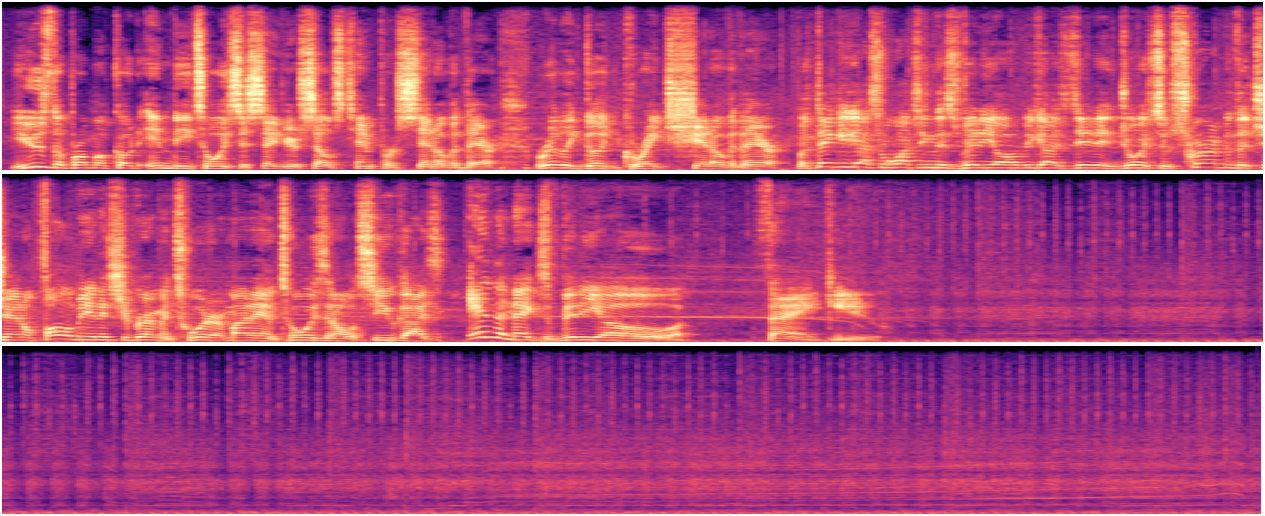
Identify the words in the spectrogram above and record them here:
Use the promo code MDTOYS to save yourselves 10% over there. Really good, great shit over there. But thank you guys for watching this video. I hope you guys did enjoy. Subscribe to the channel. Follow me on Instagram and Twitter at MyDamnToys, and I will see you guys in the next video. Thank you.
